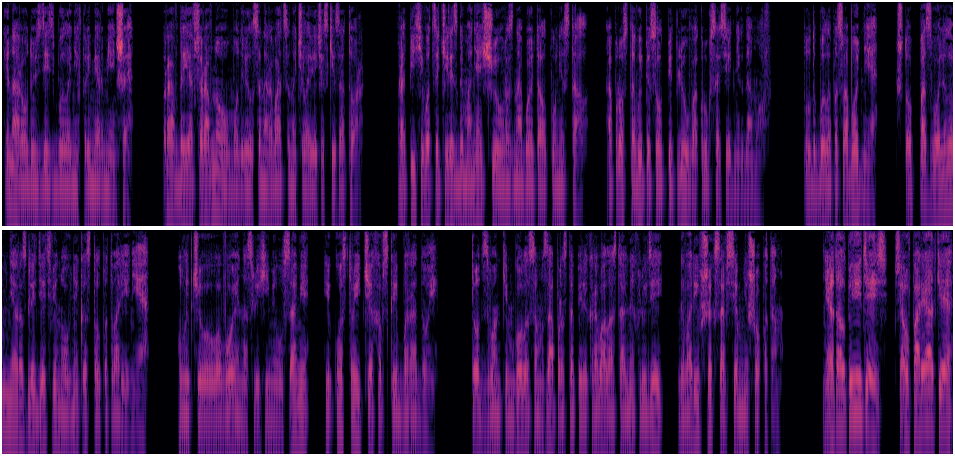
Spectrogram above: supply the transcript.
и народу здесь было не в пример меньше. Правда, я все равно умудрился нарваться на человеческий затор. Пропихиваться через гомонящую в разнобой толпу не стал, а просто выписал петлю вокруг соседних домов. Тут было посвободнее, что позволило мне разглядеть виновника столпотворения, улыбчивого воина с лихими усами и острой чеховской бородой. Тот звонким голосом запросто перекрывал остальных людей, говоривших совсем не шепотом. «Не толпитесь! Все в порядке!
